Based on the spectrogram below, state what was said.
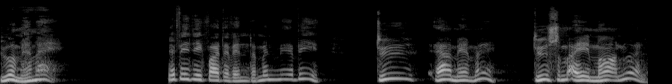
du er med mig. Jeg ved ikke, hvad der venter, men jeg ved, du er med mig. Du som er Immanuel.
